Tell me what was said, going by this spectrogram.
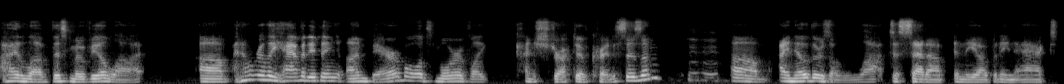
I love this movie a lot. Um, I don't really have anything unbearable. It's more of like constructive criticism. Mhm. Um, I know there's a lot to set up in the opening act.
